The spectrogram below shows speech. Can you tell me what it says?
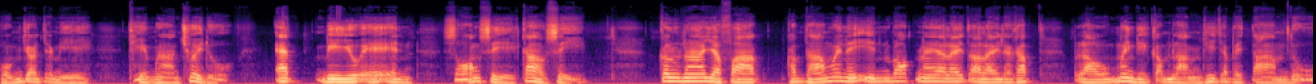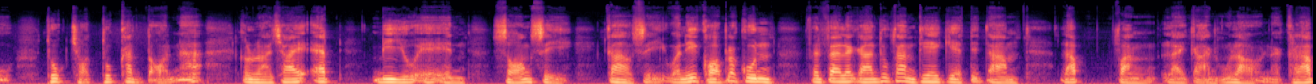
ผมก็จะมีทีมงานช่วยดู at buan 2494 กรุณาอย่าฝากคำถามไว้ในอินบ็อกซ์ในอะไรต่ออะไรนะครับ เราไม่มีกำลังที่จะไปตามดูทุกช็อตทุกขั้นตอนนะฮะกรุณาใช้ at buan 2494 วันนี้ขอบพระคุณแฟนๆรายการทุกท่านที่ให้เกียรติติดตามรับฟังรายการของเรานะครับ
